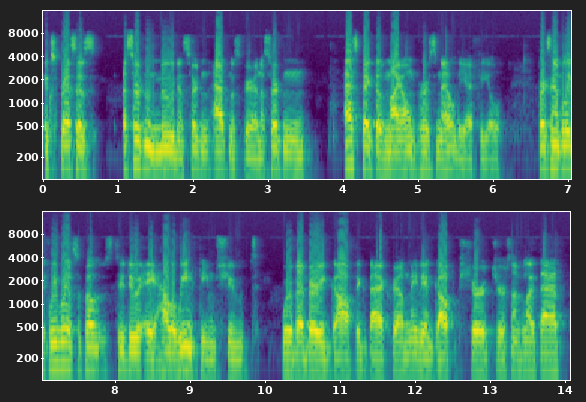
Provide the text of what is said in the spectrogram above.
expresses a certain mood and certain atmosphere and a certain aspect of my own personality. I feel, for example, if we were supposed to do a Halloween themed shoot with a very gothic background, maybe a gothic shirt or something like that,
